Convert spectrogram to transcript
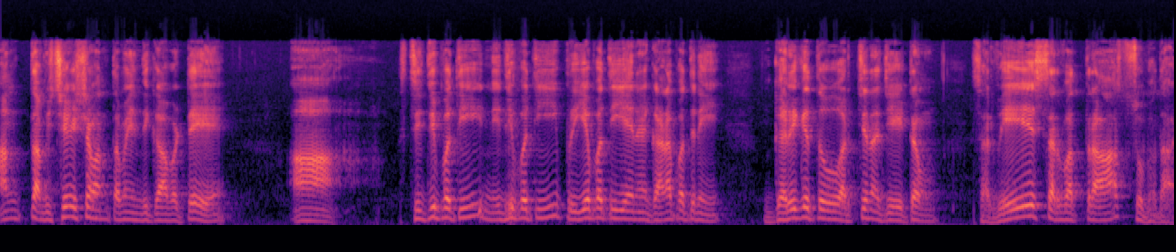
అంత విశేషవంతమైంది కాబట్టే ఆ స్థితిపతి నిధిపతి ప్రియపతి అయిన గణపతిని గరికతో అర్చన చేయటం సర్వే సర్వత్రా శుభదాయ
